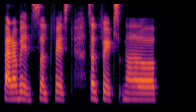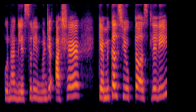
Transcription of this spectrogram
पॅराबेन्स, सल्फेस्ट सल्फेट्स, पुन्हा ग्लिसरीन म्हणजे असे केमिकल्स युक्त असलेली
